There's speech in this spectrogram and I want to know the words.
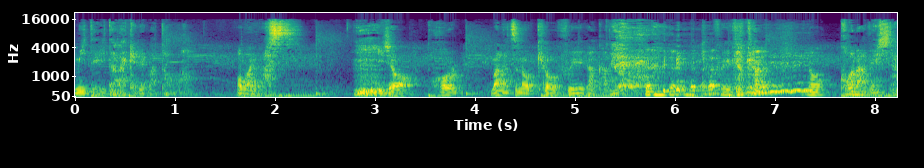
見ていただければと思います。以上、真夏の恐怖映画館の 恐怖映画館のコーナーでした、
